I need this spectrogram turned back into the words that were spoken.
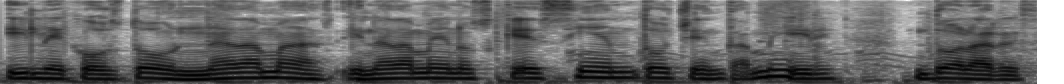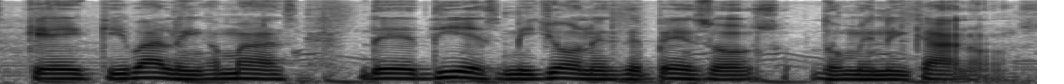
y le costó nada más y nada menos que 180 mil dólares que equivalen a más de 10 millones de pesos dominicanos.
